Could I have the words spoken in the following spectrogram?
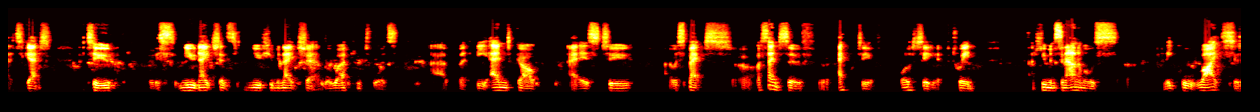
uh, to get to this new nature, this new human nature we're working towards. Uh, but the end goal uh, is to respect a sense of equity, of equality between humans and animals, and equal rights to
